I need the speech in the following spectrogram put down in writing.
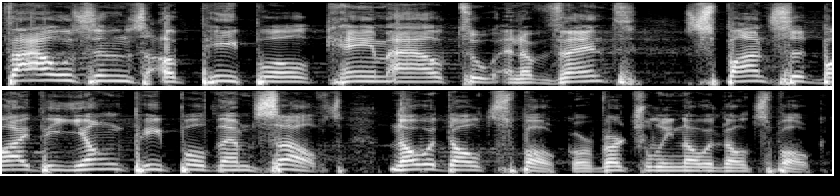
thousands of people came out to an event sponsored by the young people themselves. No adults spoke, or virtually no adults spoke.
